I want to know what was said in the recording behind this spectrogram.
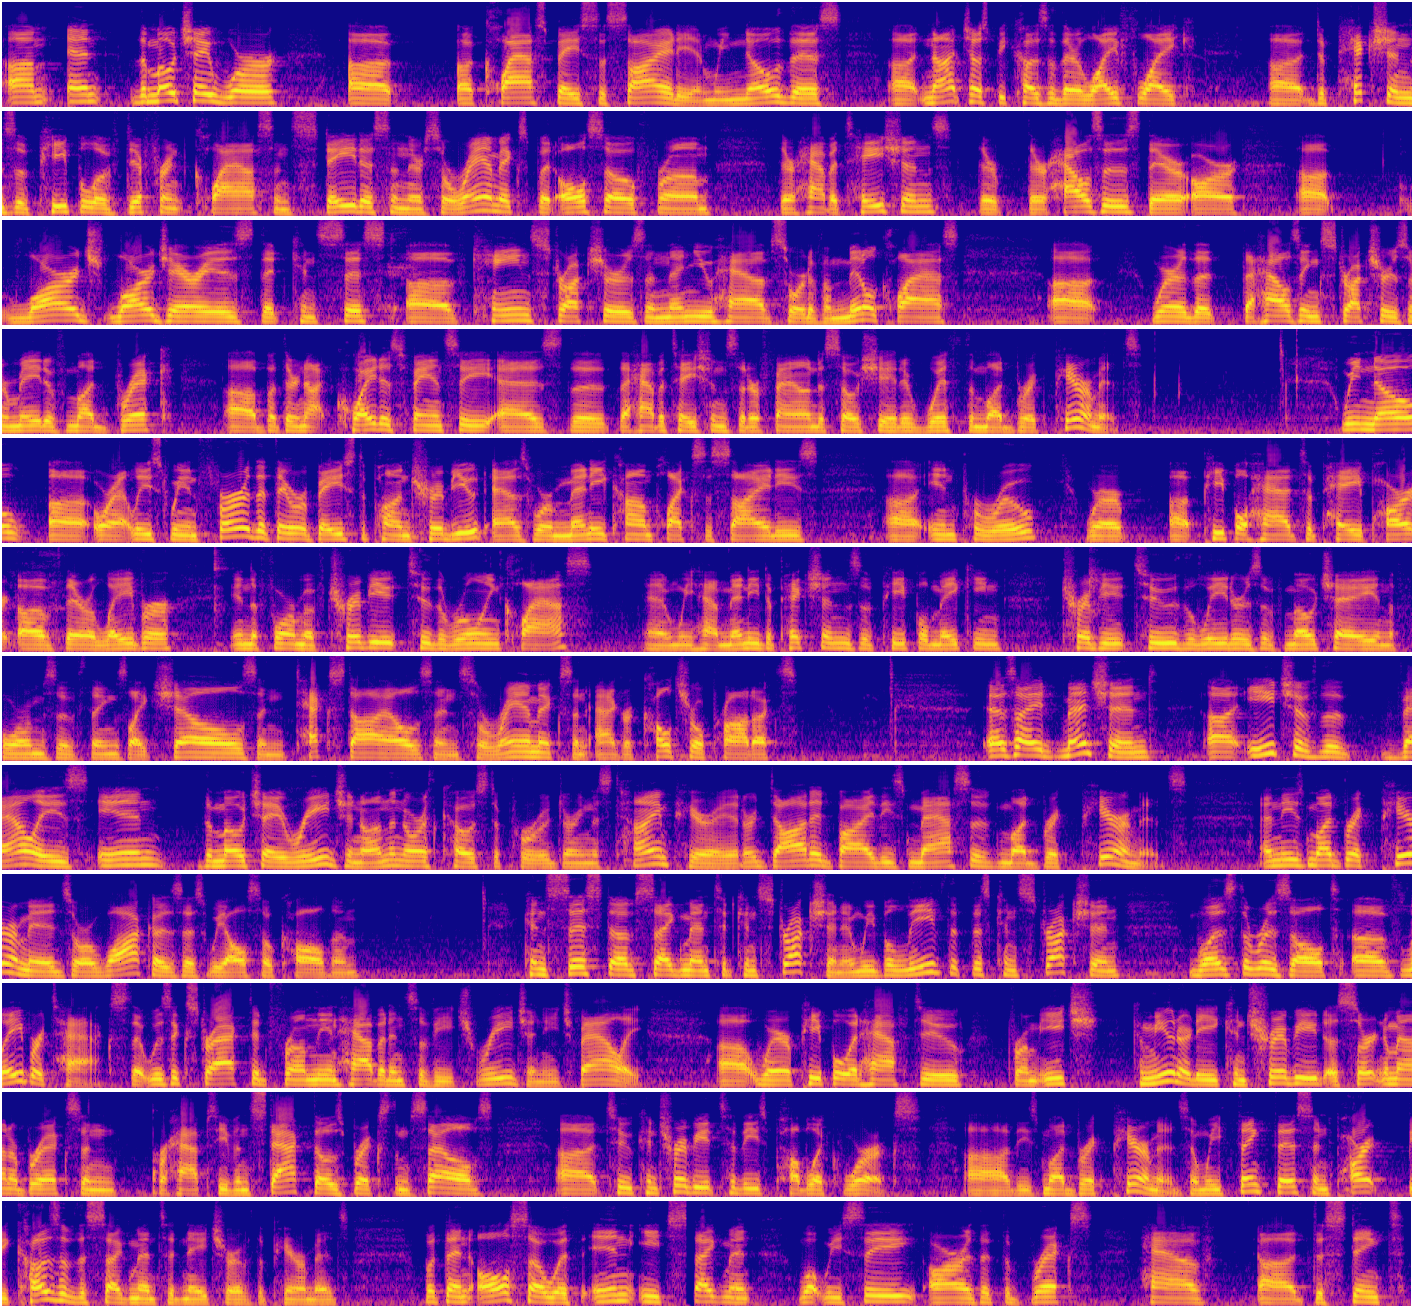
Um, and the Moche were uh, a class based society, and we know this uh, not just because of their lifelike uh, depictions of people of different class and status in their ceramics, but also from their habitations, their, their houses. There are uh, large, large areas that consist of cane structures, and then you have sort of a middle class uh, where the, the housing structures are made of mud brick. Uh, but they're not quite as fancy as the, the habitations that are found associated with the mud brick pyramids. We know, uh, or at least we infer, that they were based upon tribute, as were many complex societies uh, in Peru, where uh, people had to pay part of their labor in the form of tribute to the ruling class. And we have many depictions of people making tribute to the leaders of Moche in the forms of things like shells and textiles and ceramics and agricultural products. As I had mentioned, uh, each of the valleys in the Moche region on the north coast of Peru during this time period are dotted by these massive mud brick pyramids. And these mud brick pyramids, or huacas as we also call them, consist of segmented construction. And we believe that this construction was the result of labor tax that was extracted from the inhabitants of each region, each valley, uh, where people would have to, from each community, contribute a certain amount of bricks and perhaps even stack those bricks themselves uh, to contribute to these public works, uh, these mud brick pyramids. And we think this in part because of the segmented nature of the pyramids, but then also within each segment, what we see are that the bricks have uh, distinct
